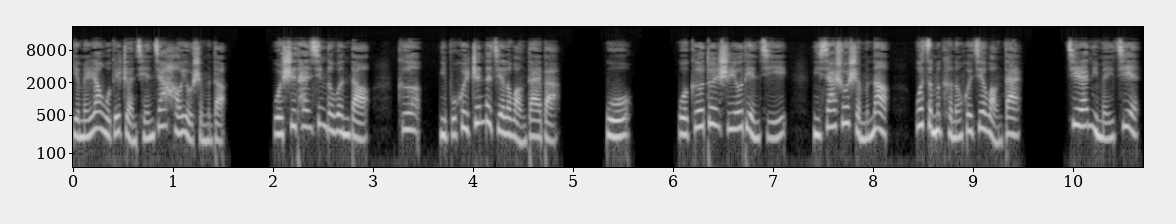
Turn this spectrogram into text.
也没让我给转钱加好友什么的。我试探性的问道：“哥，你不会真的借了网贷吧？”五，我哥顿时有点急：“你瞎说什么呢？我怎么可能会借网贷？既然你没借，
